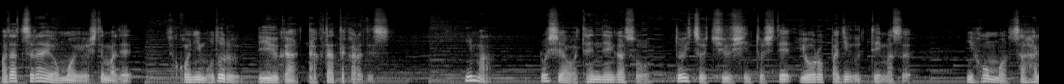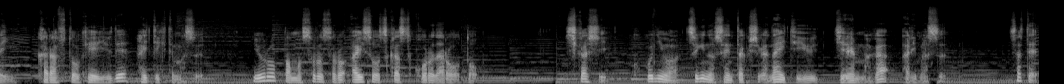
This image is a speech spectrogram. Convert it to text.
また辛い思いをしてまでそこに戻る理由がなくなったからです。今ロシアは天然ガスをドイツを中心としてヨーロッパに売っています。日本もサハリンカラフト経由で入ってきてます。ヨーロッパもそろそろ愛想を尽かすところだろうと。しかしここには次の選択肢がないというジレンマがあります。さて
